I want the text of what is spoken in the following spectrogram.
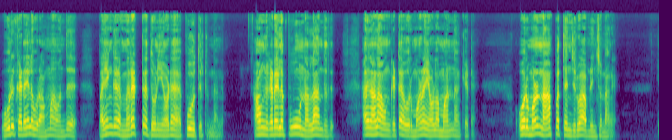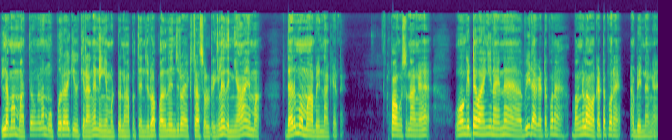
ஒரு கடையில் ஒரு அம்மா வந்து பயங்கர மிரட்டுற துணியோட பூ வித்துட்டு இருந்தாங்க. அவங்க கடையில் பூவும் நல்லா இருந்தது. அதனால் அவங்கக்கிட்ட ஒரு முழம் எவ்வளோமான்னு நான் கேட்டேன். ஒரு முழம் நாற்பத்தஞ்சு ரூபா அப்படின்னு சொன்னாங்க. இல்லைம்மா மற்றவங்களாம் முப்பது ரூபாய்க்கு விற்கிறாங்க நீங்கள் மட்டும் நாற்பத்தஞ்சு ரூபா பதினஞ்சு ரூபா எக்ஸ்ட்ரா சொல்கிறீங்களே இது நியாயமா? தர்மமா? அப்படின்னு நான் கேட்டேன். அப்போ அவங்க சொன்னாங்க உங்ககிட்ட வாங்கி நான் என்ன வீடாக கட்ட போகிறேன் பங்களாவை கட்ட போகிறேன் அப்படின்னாங்க.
